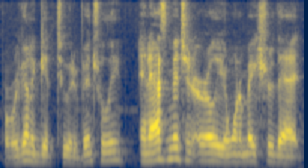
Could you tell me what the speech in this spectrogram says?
But we're gonna get to it eventually. And as mentioned earlier, I wanna make sure that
